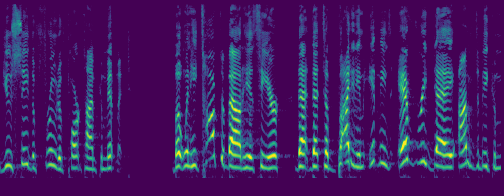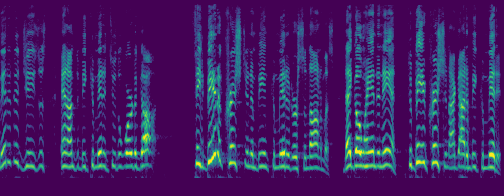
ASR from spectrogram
you see the fruit of part time commitment. But when he talked about his here, that, that to abide in him, it means every day I'm to be committed to Jesus and I'm to be committed to the Word of God. See, being a Christian and being committed are synonymous. They go hand in hand. To be a Christian, I got to be committed.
